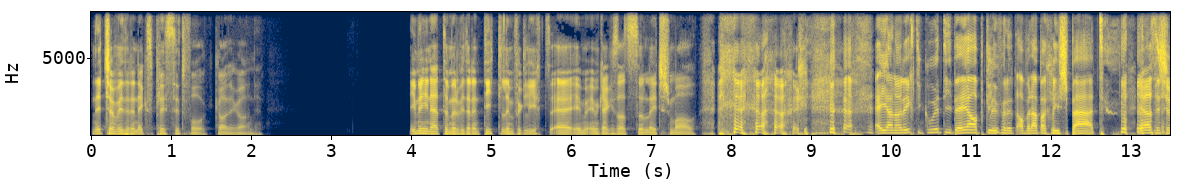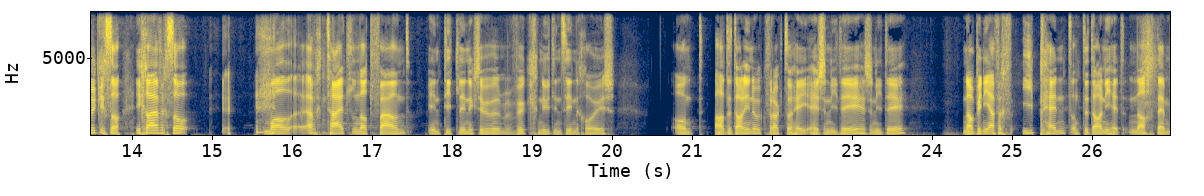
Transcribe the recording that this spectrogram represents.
Nicht schon wieder eine Explicit-Folge, gar nicht. Immerhin hätten wir wieder einen Titel im Vergleich, äh, im, im Gegensatz zum letzten Mal. Ich habe eine richtig gute Idee abgeliefert, aber eben ein bisschen spät. ja, es ist wirklich so. Ich habe einfach so mal einfach Title not found in den Titel hineingeschrieben, weil mir wirklich nichts in den Sinn gekommen ist. Und habe Dani noch gefragt, so, hey, hast du eine Idee, hast du eine Idee? Dann bin ich einfach eingepennt und der Dani hat nach dem,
